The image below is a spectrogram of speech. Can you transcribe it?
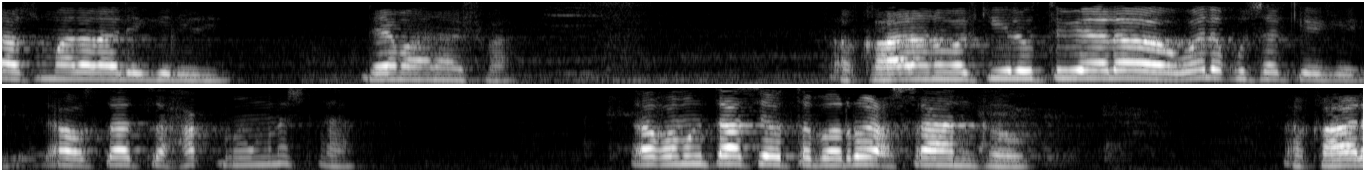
تاسو مال را لګیلې دي د معنا شو فقارن وکیل تو ویلا ول قصه کیږي دا استاد څه حق مونږ نشته هغه مونږ تاسو یو تبرع احسان کو فقال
